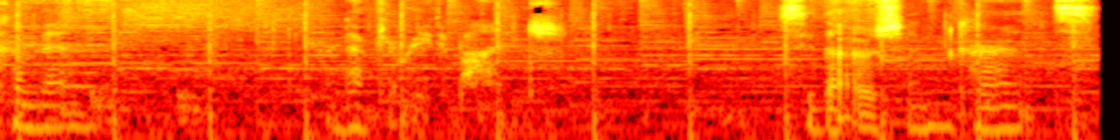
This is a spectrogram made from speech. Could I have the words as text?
come in and have to read a bunch. See the ocean currents.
